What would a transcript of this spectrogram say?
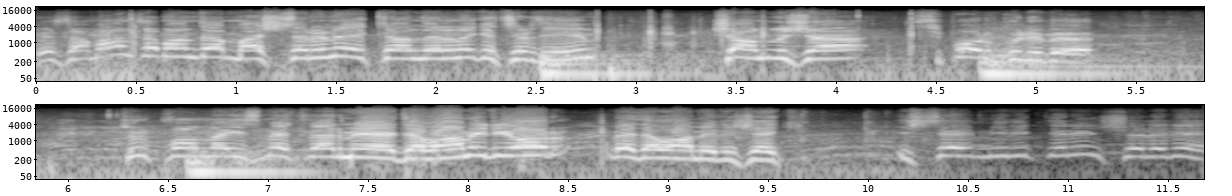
ve zaman zaman da maçlarını ekranlarına getirdiğim Çamlıca Spor Kulübü Türk futboluna hizmet vermeye devam ediyor ve devam edecek. İşte miniklerin şöleni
